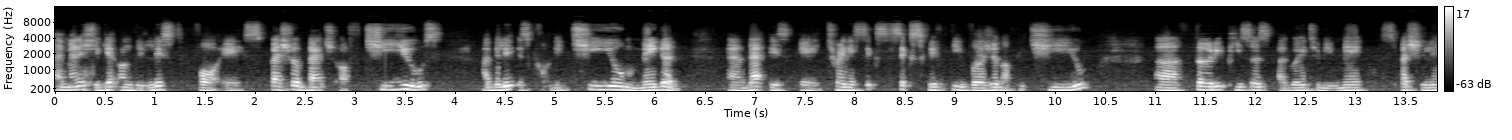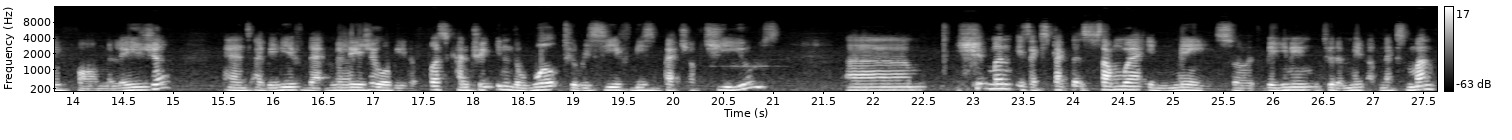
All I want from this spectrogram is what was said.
I managed to get on the list for a special batch of Chiyus. I believe it's called the Chiyu Megan, and that is a 26650 version of the Chiyu. Uh, 30 pieces are going to be made specially for Malaysia, and I believe that Malaysia will be the first country in the world to receive this batch of Chiyus. Um, shipment is expected somewhere in May, so beginning to the mid of next month.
